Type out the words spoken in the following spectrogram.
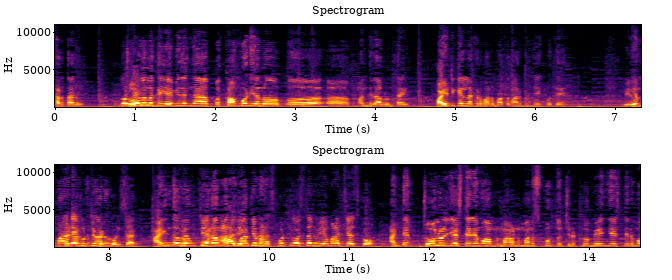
కడతారు? చోళులకు ఏ విధంగా కాంబోడియాలో మందిరాలు ఉంటాయి? బయటికి వెళ్ళి అక్కడ వాళ్ళు మత మార్పిడి చేయకపోతే అంటే చోళులు చేస్తేనేమో మన- మనస్ఫూర్తి వచ్చినట్లు మేం చేస్తేనేమో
